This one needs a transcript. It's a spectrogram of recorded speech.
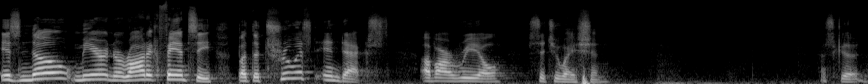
is no mere neurotic fancy, but the truest index of our real situation. That's good.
